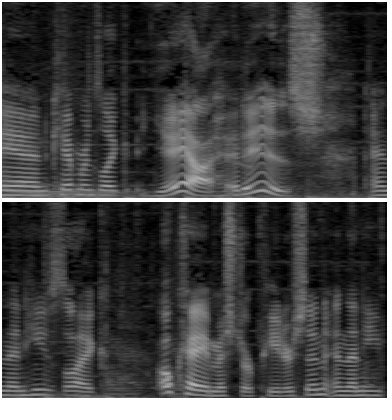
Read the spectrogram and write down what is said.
And Cameron's like, "Yeah, it is." And then he's like, "Okay, Mr. Peterson." And then he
